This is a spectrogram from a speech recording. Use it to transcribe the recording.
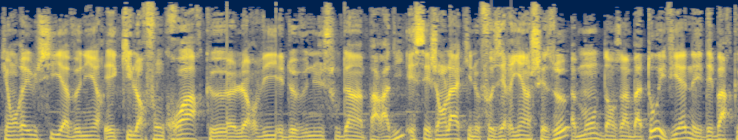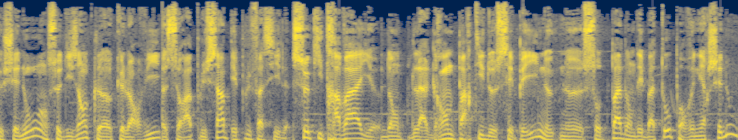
qui ont réussi à venir et qui leur font croire que leur vie est devenue soudain un paradis. Et ces gens-là qui ne faisaient rien chez eux montent dans un bateau, ils viennent et débarquent chez nous en se disant que, que leur vie sera plus simple et plus facile. Ceux qui travaillent dans la grande partie de ces pays ne, ne sautent pas dans des bateaux pour venir chez nous.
